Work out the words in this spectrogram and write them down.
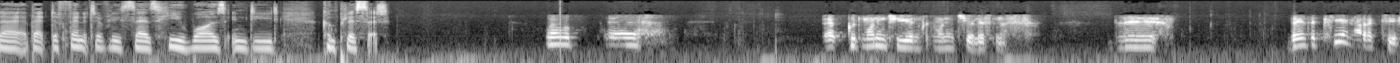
uh, that definitively says he was indeed complicit? Well, uh, uh, good morning to you and good morning to your listeners. The, there's a clear narrative,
